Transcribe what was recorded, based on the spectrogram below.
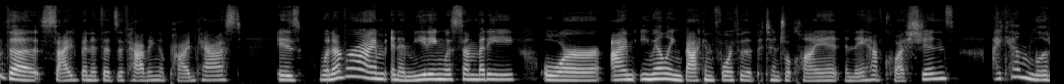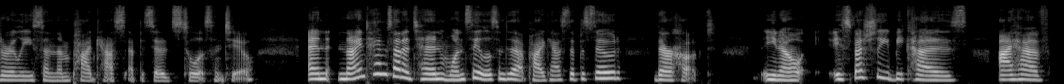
of the side benefits of having a podcast is whenever I'm in a meeting with somebody or I'm emailing back and forth with a potential client and they have questions, I can literally send them podcast episodes to listen to. And nine times out of 10, once they listen to that podcast episode, they're hooked. You know, especially because I have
